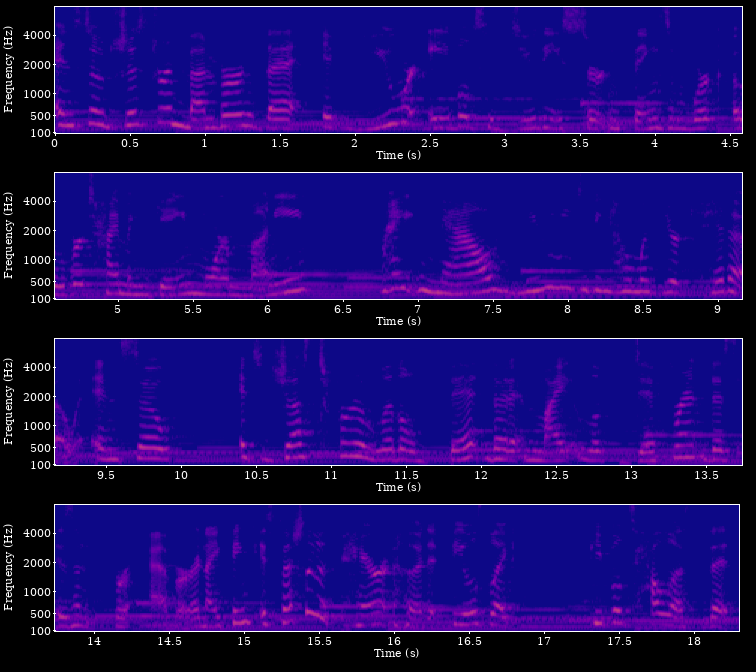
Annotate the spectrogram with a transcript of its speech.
And so just remember that if you were able to do these certain things and work overtime and gain more money, right now you need to be home with your kiddo. And so it's just for a little bit that it might look different. This isn't forever. And I think, especially with parenthood, it feels like people tell us that,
